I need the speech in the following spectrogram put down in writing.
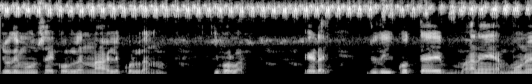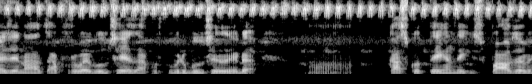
যদি মন চাই করলেন, না হলে করলেন না। কী বলার? এটাই। যদি করতে মানে মনে হয় যে, না, জাফর ভাই বলছে, জাফর কবির বলছে এটা কাজ করতে এখান থেকে কিছু পাওয়া যাবে।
